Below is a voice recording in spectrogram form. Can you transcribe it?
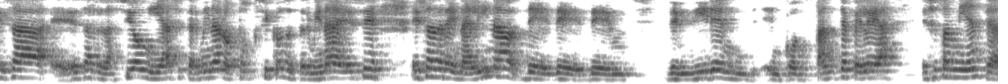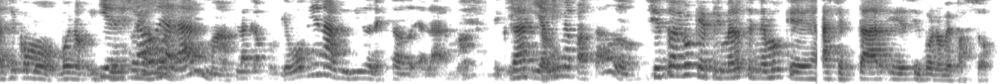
esa, esa relación y ya se termina lo tóxico, se termina ese, esa adrenalina de, de, de, de vivir en, en, constante pelea, eso también te hace como, bueno, ¿y, Y soy estado de alarma, flaca, porque vos bien has vivido en estado de alarma. Y- Exacto. Y, a mí me ha pasado. Siento algo que primero tenemos que aceptar y decir, bueno, me pasó,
